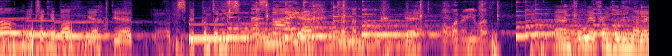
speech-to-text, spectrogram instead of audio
I trek Nepal. I Trek Nepal. Yeah, they are uh, it's good companies. Best guy. Yeah, yeah. what one are you with? I'm from, we're from Holy Himalaya.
